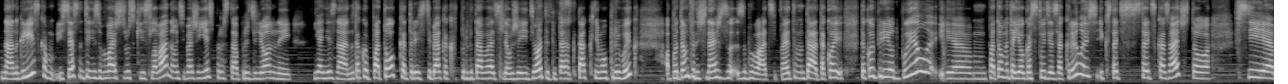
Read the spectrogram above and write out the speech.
на английском. Естественно, ты не забываешь русские слова, но у тебя же есть просто определенный я не знаю, ну такой поток, который из тебя как преподавателя уже идет, и ты так, так к нему привык, а потом ты начинаешь забываться. Поэтому да, такой, такой период был, и э, потом эта йога-студия закрылась. И, кстати, стоит сказать, что все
